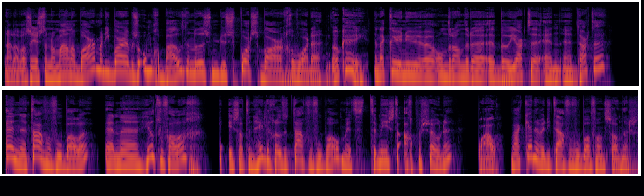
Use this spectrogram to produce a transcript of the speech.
Nou, dat was eerst een normale bar, maar die bar hebben ze omgebouwd en dat is nu de sportsbar geworden. Oké. En daar kun je nu eh, onder andere eh, biljarten en eh, darten. En tafelvoetballen. En heel toevallig is dat een hele grote tafelvoetbal met tenminste acht personen. Wauw. Waar kennen we die tafelvoetbal van, Sander?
